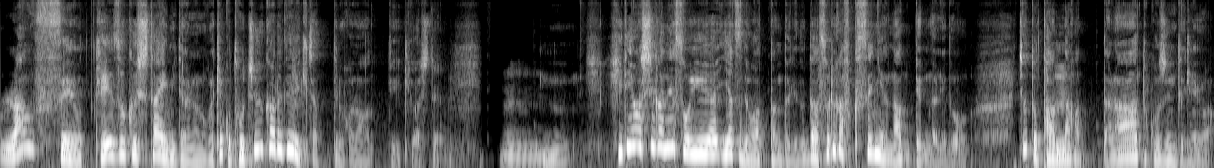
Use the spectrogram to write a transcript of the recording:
乱世を継続したいみたいなのが結構途中から出てきちゃってるかなっていう気がして。うん。うん。秀吉がね、そういうやつではあったんだけど、だからそれが伏線にはなってんだけど、ちょっと足んなかったなと個人的には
